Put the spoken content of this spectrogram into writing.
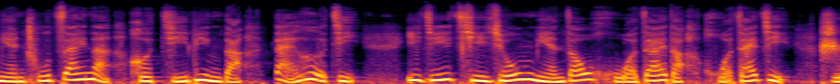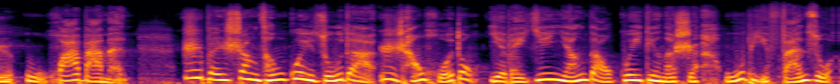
免除灾难和疾病的带恶祭，以及祈求免遭火灾的火灾祭，是五花八门。日本上层贵族的日常活动也被阴阳道规定的是无比繁琐。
